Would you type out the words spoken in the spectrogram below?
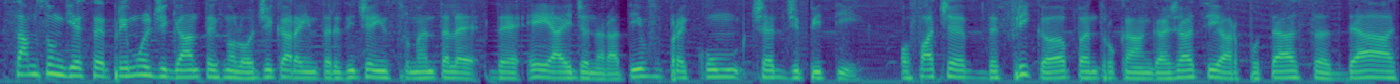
Samsung este primul gigant tehnologic care interzice instrumentele de AI generativ precum ChatGPT, o face de frică pentru că angajații ar putea să dea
